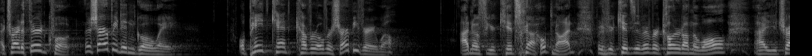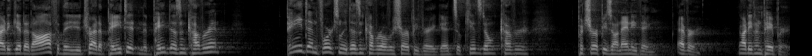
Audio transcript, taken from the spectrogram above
I tried a third quote. The Sharpie didn't go away. Well, paint can't cover over Sharpie very well. I don't know if your kids, I hope not, but if your kids have ever colored on the wall, uh, you try to get it off and then you try to paint it and the paint doesn't cover it. Paint, unfortunately, doesn't cover over Sharpie very good, so kids don't cover, put Sharpies on anything, ever, not even paper.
